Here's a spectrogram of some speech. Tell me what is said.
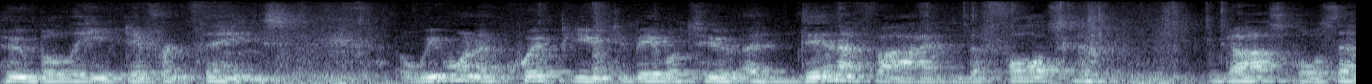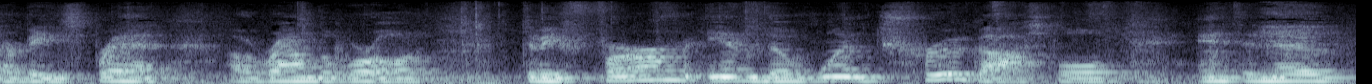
who believe different things. We want to equip you to be able to identify the false gospels that are being spread around the world, to be firm in the one true gospel, and to know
